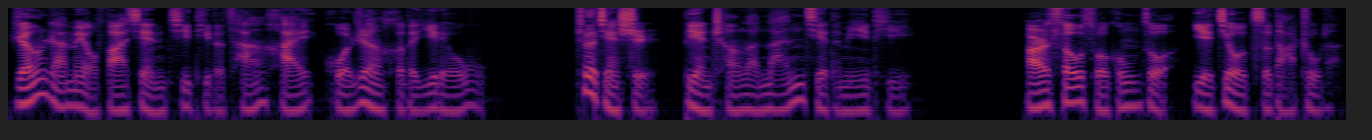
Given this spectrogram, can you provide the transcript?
仍然没有发现机体的残骸或任何的遗留物，这件事变成了难解的谜题，而搜索工作也就此打住了。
